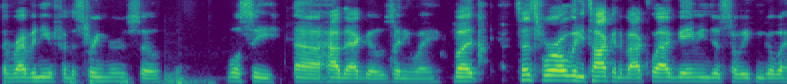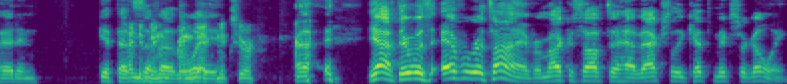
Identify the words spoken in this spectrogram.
the revenue for the streamers. So we'll see uh, how that goes anyway. But since we're already talking about cloud gaming, just so we can go ahead and get that Kind stuff bring, out of the way. Mixer. yeah, if there was ever a time for Microsoft to have actually kept Mixer going,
